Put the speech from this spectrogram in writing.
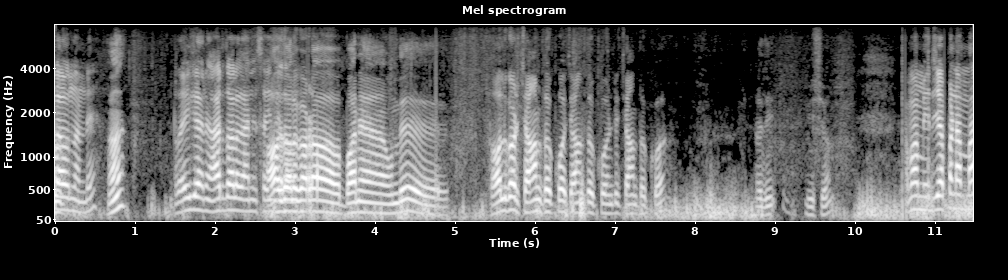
ఎలా ఉందండి? డ్రై కానీ ఆరుదాలు కానీ ఆదాలు కూడా బాగానే ఉంది. తాళ్ళు కూడా చాలా తక్కువ చాలా తక్కువ అంటే చాలా తక్కువ. అది విషయం. అమ్మా మీరు చెప్పండి అమ్మా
